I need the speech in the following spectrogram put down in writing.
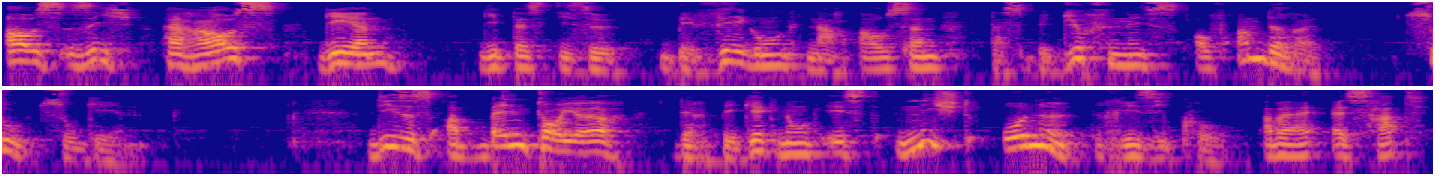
aus sich herausgehen, gibt es diese Bewegung nach außen, das Bedürfnis auf andere zuzugehen. Dieses Abenteuer der Begegnung ist nicht ohne Risiko, aber es hat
